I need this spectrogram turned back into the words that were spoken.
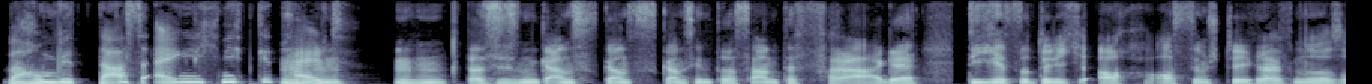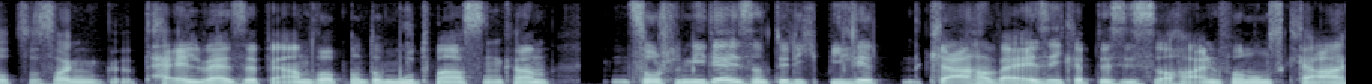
Warum wird das eigentlich nicht geteilt? Mhm. Mhm. Das ist eine ganz, ganz, ganz interessante Frage, die ich jetzt natürlich auch aus dem Stegreif nur sozusagen teilweise beantworten oder mutmaßen kann. Social Media ist natürlich, bildet klarerweise, ich glaube, das ist auch allen von uns klar,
